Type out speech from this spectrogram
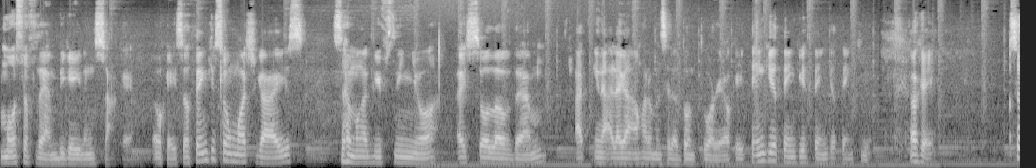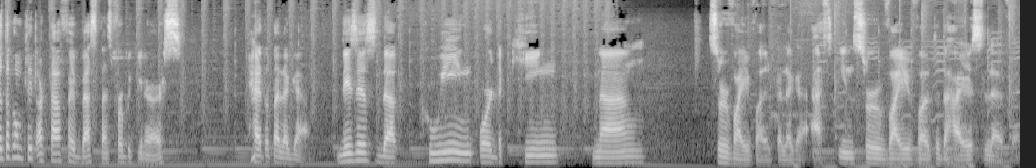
most of them bigay lang sa akin. Okay, so thank you so much guys sa mga gifts ninyo. I so love them. At inaalagaan ko naman sila, don't worry, okay? Thank you, thank you, thank you, thank you. Okay. So to complete our top 5 best plans for beginners, heto talaga. This is the queen or the king ng survival talaga. As in survival to the highest level.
